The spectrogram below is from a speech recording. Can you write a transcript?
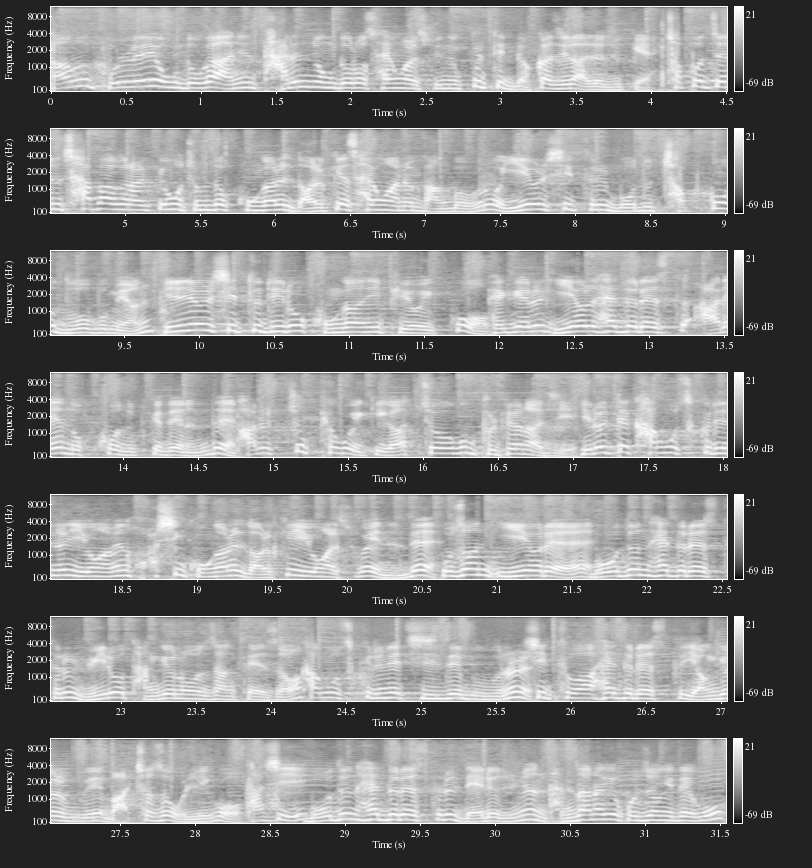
다음은 본래의 용도가 아닌 다른 용도로 사용할 수 있는 꿀팁 몇 가지를 알려줄게. 첫 번째는 차박을 할 경우 좀 더 공간을 넓게 사용하는 방법으로 2열 시트를 모두 접고 누워보면 1열 시트 뒤로 공간이 비어있고 베개를 2열 헤드레스트 아래 놓고 눕게 되는데 발을 쭉 펴고 있기가 조금 불편하지. 이럴 때 cargo screen을 이용하면 훨씬 공간을 넓게 이용할 수가 있는데 우선 2열에 모든 headrest를 위로 당겨놓은 상태에서 cargo screen의 지지대 부분을 시트와 헤드레스트 연결 부위에 맞춰서 올리고 다시 모든 headrest를 내려주면 단단하게 고정이 되고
